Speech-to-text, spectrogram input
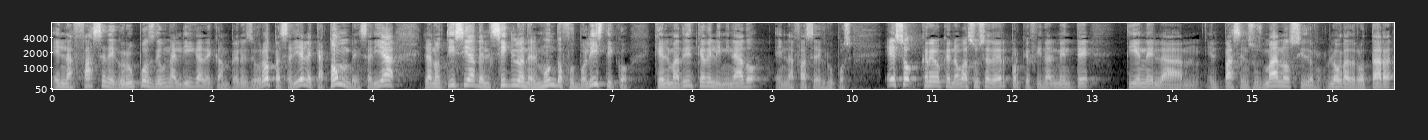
en la fase de grupos de una Liga de Campeones de Europa. Sería el hecatombe, sería la noticia del siglo en el mundo futbolístico, que el Madrid quede eliminado en la fase de grupos. Eso creo que no va a suceder porque finalmente tiene el pase en sus manos y logra derrotar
